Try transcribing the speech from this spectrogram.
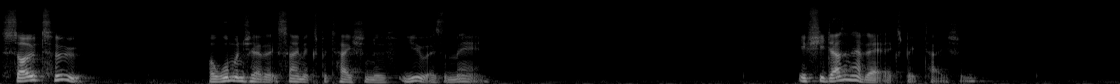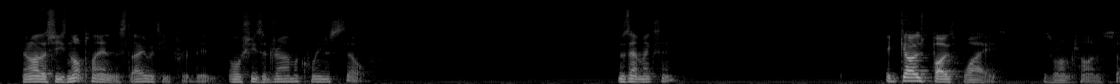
so too a woman should have that same expectation of you as a man. If she doesn't have that expectation, then either she's not planning to stay with you for a bit or she's a drama queen herself. Does that make sense? It goes both ways, is what I'm trying to say.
